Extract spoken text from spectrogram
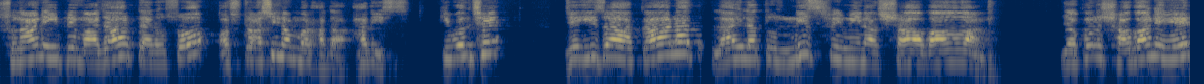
সুনান ইবনে মাজার তেরোশো অষ্টআশি নম্বর হাদা হাদিস। কি বলছে? যে ইজা কানাত লাইলাতুন নিসফি মিনা শাবান। যখন শাবানের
